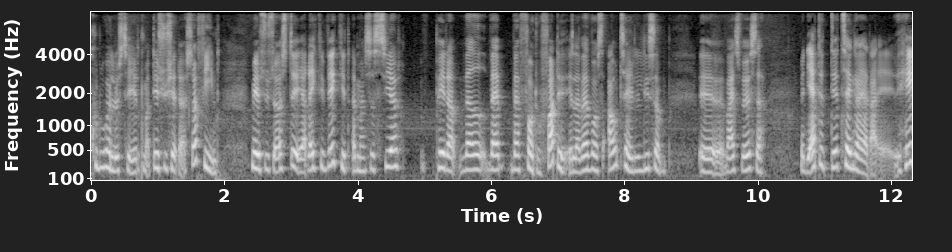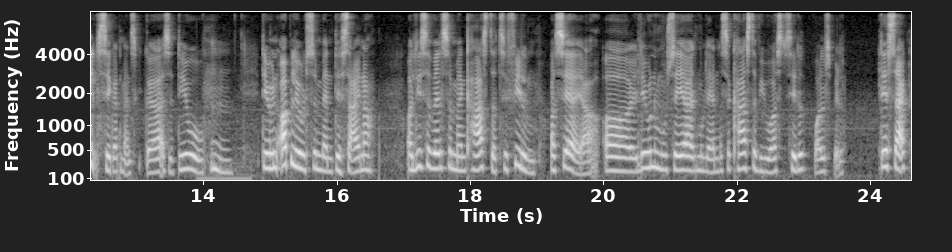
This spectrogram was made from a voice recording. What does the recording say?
Kunne du have lyst til at hjælpe mig? Det synes jeg, der er så fint. Men jeg synes også, det er rigtig vigtigt, at man så siger Peter, hvad, hvad, hvad får du for det? Eller hvad er vores aftale, ligesom øh, vice versa? Men ja, det, det tænker jeg, der er helt sikkert, man skal gøre. Altså, det er jo, mm. det er jo en oplevelse, man designer. Og lige så vel som man caster til film og serier og levende museer og alt muligt andet, så caster vi jo også til rollespil. Det sagt,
